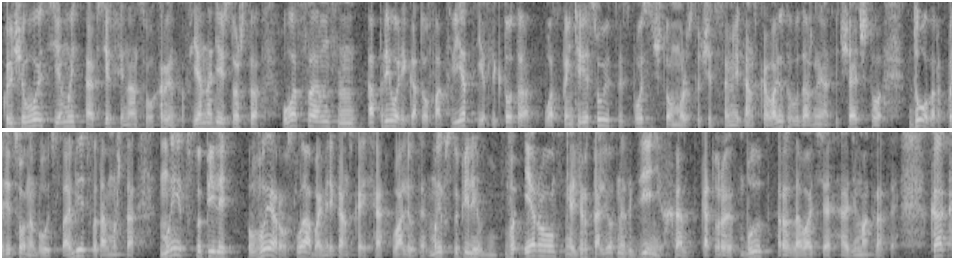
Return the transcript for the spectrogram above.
ключевой темой всех финансовых рынков. Я надеюсь, то, что у вас априори готов ответ, если кто-то у вас поинтересуется и спросит, что может случиться с американской валютой, вы должны отвечать, что доллар позиционно будет слабеть, потому что мы вступили в эру слабой американской э, валюты. Мы вступили в эру вертолетных денег, э, которые будут раздавать э, демократы. Как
